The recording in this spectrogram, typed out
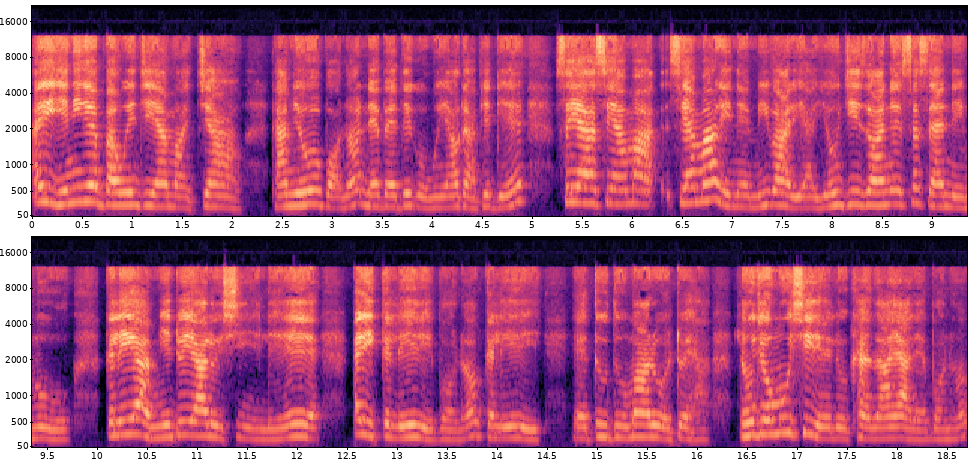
အဲ့ဒီယဉ်နီးတဲ့ပတ်ဝန်းကျင်ကမှကြောင်း ဒါမျိုးပေါ့နော်နယ်ပယ်တစ်ကိုဝင်ရောက်တာဖြစ်တယ်ဆရာဆရာမဆရာမတွေနဲ့မိဘတွေကယုံကြည်စွာနဲ့ဆက်ဆံနေမှုကိုကလေးကမြင်တွေ့ရလို့ရှိရင်လေတဲ့အဲ့ဒီကလေးတွေပေါ့နော်ကလေးတွေအဲသူသူမတို့အတွက်ဟာလုံခြုံမှုရှိတယ်လို့ခံစားရတယ်ပေါ့နော်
